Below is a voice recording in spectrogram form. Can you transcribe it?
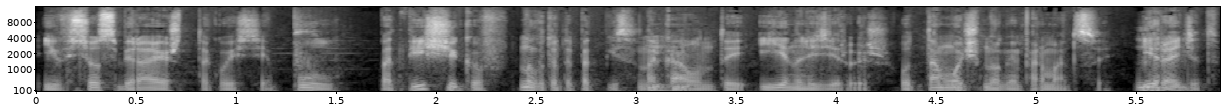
и все собираешь такой себе пул подписчиков, ну, кто-то подписан на аккаунты, и анализируешь. Вот там очень много информации. И Reddit.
